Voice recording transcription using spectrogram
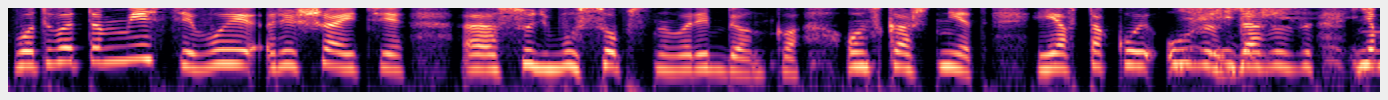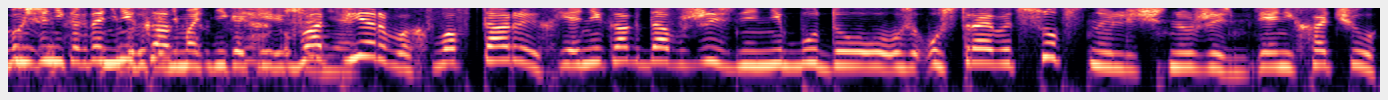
Вот в этом месте вы решаете э, судьбу собственного ребенка. Он скажет, нет, я в такой ужас я, даже... Я, я больше никогда не никак, буду принимать никакие решения. Во-первых. Во-вторых, я никогда в жизни не буду устраивать собственную личную жизнь. Я не хочу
